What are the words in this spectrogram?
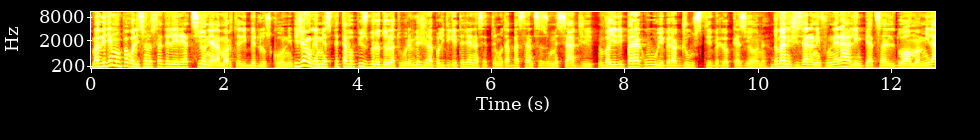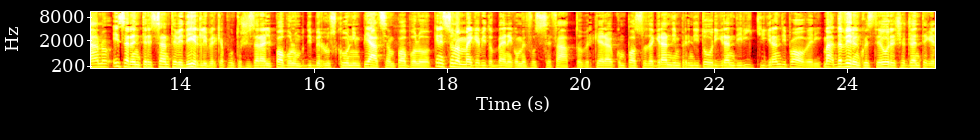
Ma vediamo un po' quali sono state le reazioni alla morte di Berlusconi. Diciamo che mi aspettavo più sbrodolature, invece la politica italiana si è tenuta abbastanza su messaggi, non voglio di paraculi, però giusti per l'occasione. Domani ci saranno i funerali in piazza del Duomo a Milano e sarà interessante vederli perché appunto ci sarà il popolo di Berlusconi in piazza, un popolo che nessuno ha mai capito bene come fosse fatto, perché era composto da grandi imprenditori, grandi ricchi, grandi poveri. Ma davvero in queste ore c'è gente, che,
